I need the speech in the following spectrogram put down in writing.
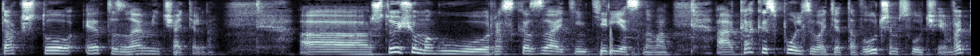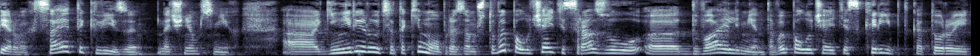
Так что это замечательно. Что еще могу рассказать интересного? А, как использовать это в лучшем случае? Во-первых, сайты квизы, начнем с них, а, генерируются таким образом, что вы получаете сразу э, два элемента. Вы получаете скрипт, который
